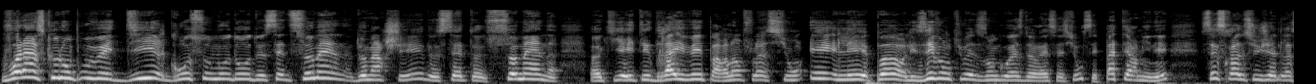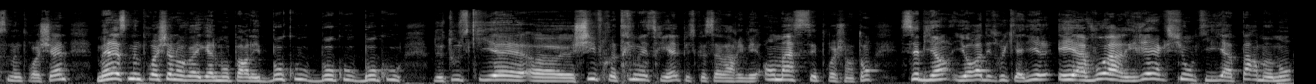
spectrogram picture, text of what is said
Voilà ce que l'on pouvait dire grosso modo de cette semaine de marché, de cette semaine euh, qui a été drivée par l'inflation et les peurs, les éventuelles angoisses de récession. C'est pas terminé. Ce sera le sujet de la semaine prochaine. Mais la semaine prochaine, on va également parler beaucoup, beaucoup, beaucoup de tout ce qui est euh, chiffres trimestriels puisque ça va arriver en masse ces prochains temps. C'est bien, il y aura des trucs à dire et à voir les réactions qu'il y a par moment,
